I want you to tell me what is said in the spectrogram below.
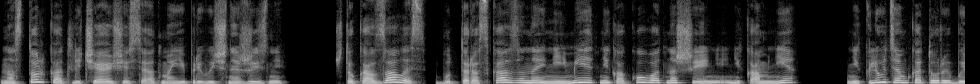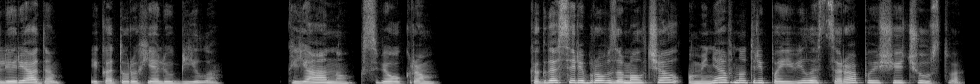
настолько отличающийся от моей привычной жизни, что казалось, будто рассказанное не имеет никакого отношения ни ко мне, ни к людям, которые были рядом и которых я любила. К Яну, к свекрам. Когда Серебров замолчал, у меня внутри появилось царапающее чувство.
